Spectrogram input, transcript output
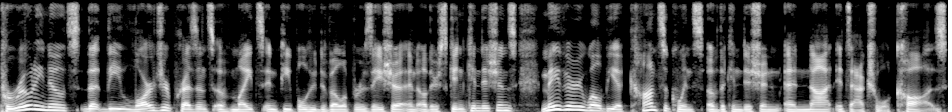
Perotti notes that the larger presence of mites in people who develop rosacea and other skin conditions may very well be a consequence of the condition and not its actual cause.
